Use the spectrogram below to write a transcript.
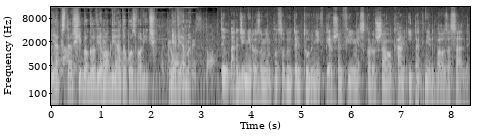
Jak starsi bogowie mogli na to pozwolić? Nie wiem. Tym bardziej nie rozumiem, po co był ten turniej w pierwszym filmie, skoro Shao Kahn i tak nie dba o zasady.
